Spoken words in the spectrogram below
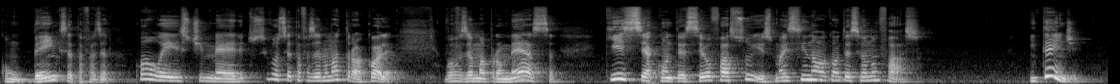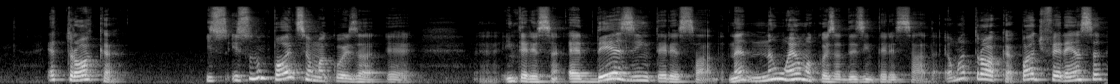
com o bem que você está fazendo? Qual é este mérito se você está fazendo uma troca? Olha, vou fazer uma promessa que se acontecer eu faço isso, mas se não acontecer eu não faço. Entende? É troca. Isso, isso não pode ser uma coisa é, é, interessante, é desinteressada, né? Não é uma coisa desinteressada, é uma troca. Qual a diferença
